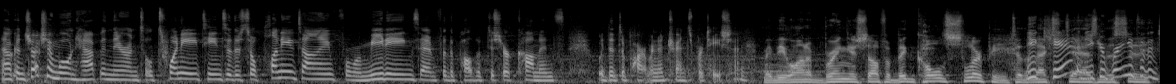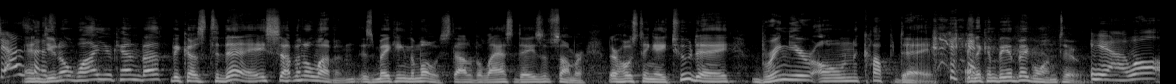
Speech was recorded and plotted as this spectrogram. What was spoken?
Now, construction won't happen there until 2018, so there's still plenty of time for more meetings and for the public to share comments with the Department of Transportation. Maybe you want to bring yourself a big cold Slurpee to the you next can. Jazz You can bring city. it to the Jazz And Fest. do you know why you can, Beth? Because today, 7-Eleven is making the most out of the last days of summer. They're hosting a two-day Bring Your Own Cup Day, and it can be a big one, too. Yeah, well,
